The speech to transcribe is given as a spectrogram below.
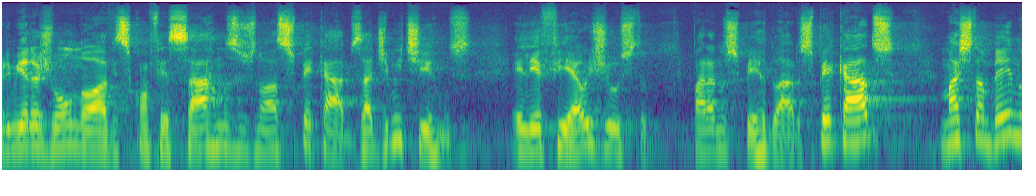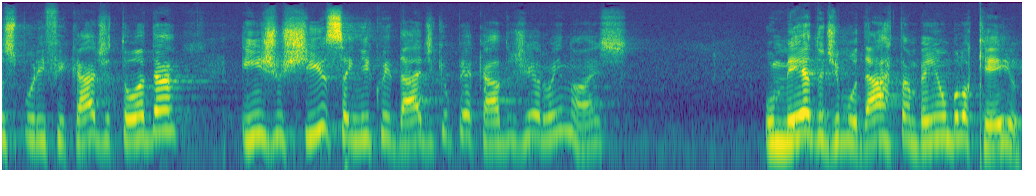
1 João 9: se confessarmos os nossos pecados, admitirmos, Ele é fiel e justo para nos perdoar os pecados, mas também nos purificar de toda injustiça iniquidade que o pecado gerou em nós. O medo de mudar também é um bloqueio,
